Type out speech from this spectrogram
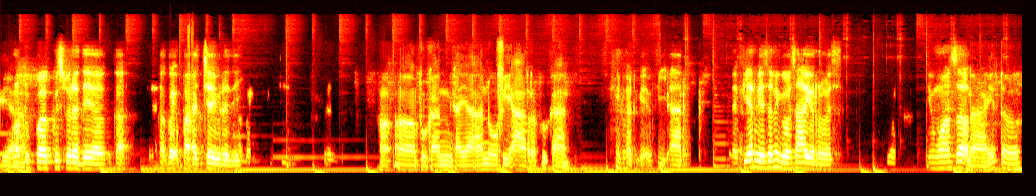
Iya. Produk bagus berarti ya, Kak. Kak kayak bajai berarti. Oh, uh, bukan kayak anu VR, bukan. bukan kayak VR. Nah, VR biasanya gue sayur, Bos. Ya masa. Nah, itu.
